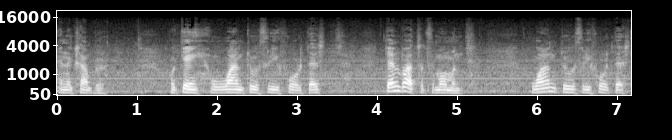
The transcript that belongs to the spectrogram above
an example. Okay one two three four test 10 watts at the moment. One two three four test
